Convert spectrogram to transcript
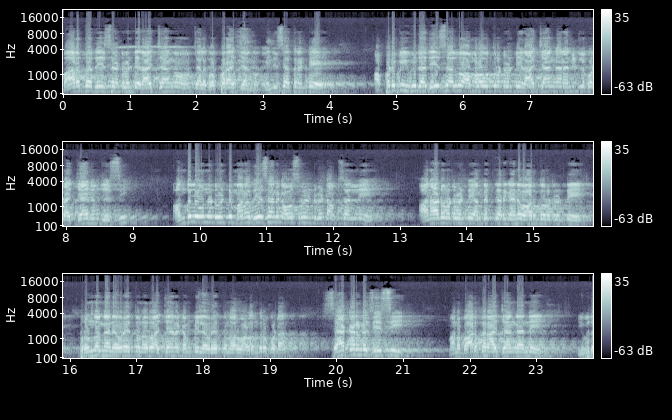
భారతదేశమైనటువంటి రాజ్యాంగం చాలా గొప్ప రాజ్యాంగం. ఎందుచేతనంటే అప్పటికి వివిధ దేశాల్లో అమలవుతున్నటువంటి రాజ్యాంగాన్ని అన్నింటిలో కూడా అధ్యయనం చేసి అందులో ఉన్నటువంటి మన దేశానికి అవసరమైనటువంటి అంశాలని ఆనాడు ఉన్నటువంటి అంబేద్కర్ గాని వారితో ఉన్నటువంటి బృందం కానీ ఎవరైతే ఉన్నారో అధ్యయన కమిటీలు ఎవరైతే ఉన్నారో వాళ్ళందరూ కూడా సేకరణ చేసి మన భారత రాజ్యాంగాన్ని వివిధ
